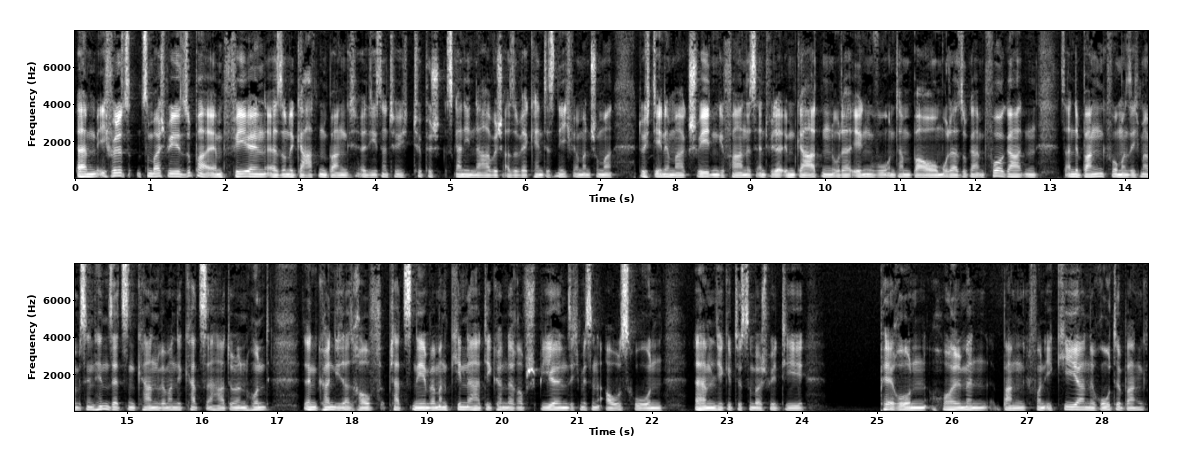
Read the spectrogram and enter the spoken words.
Ähm, ich würde zum Beispiel super empfehlen, äh, so eine Gartenbank, äh, die ist natürlich typisch skandinavisch. Also wer kennt es nicht, wenn man schon mal durch Dänemark, Schweden gefahren ist, entweder im Garten oder irgendwo unterm Baum oder sogar im Vorgarten. Ist eine Bank, wo man sich mal ein bisschen hinsetzen kann. Wenn man eine Katze hat oder einen Hund, dann können die da drauf Platz nehmen. Wenn man Kinder hat, die können darauf spielen, sich ein bisschen ausruhen. Ähm, hier gibt es zum Beispiel die Perron-Holmen Bank von Ikea, eine rote Bank.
